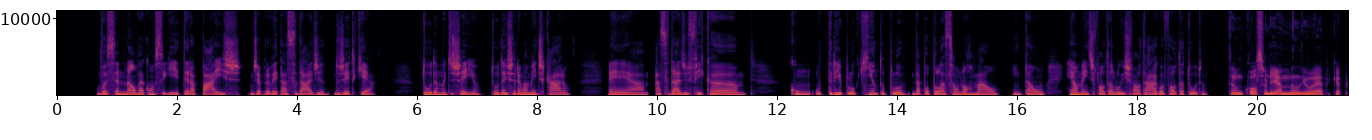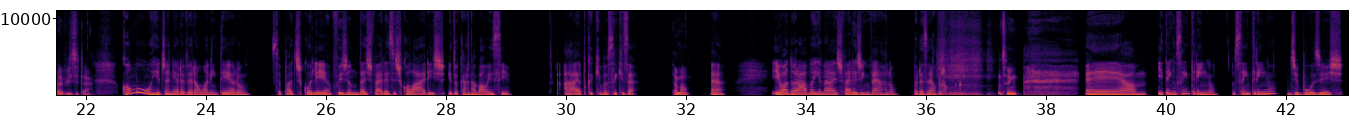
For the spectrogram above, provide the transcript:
você não vai conseguir ter a paz de aproveitar a cidade do jeito que é. Tudo é muito cheio, tudo é extremamente caro. É, a cidade fica com o triplo, quíntuplo da população normal. Então, realmente, falta luz, falta água, falta tudo. Então, qual seria a melhor época para visitar? Como o Rio de Janeiro é verão o ano inteiro, você pode escolher fugindo das férias escolares e do carnaval em si. A época que você quiser. Tá bom. É. Eu adorava ir nas férias de inverno, por exemplo. Sim. É, E tem o centrinho. O centrinho de Búzios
